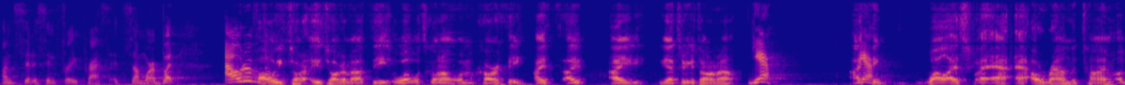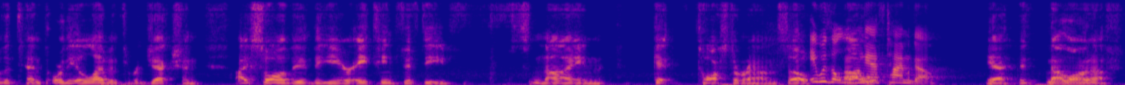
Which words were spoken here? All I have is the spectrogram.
on Citizen Free Press. It's somewhere. But out of oh, the. you talk, you talking about the what, what's going on with McCarthy? I, I, I. That's what you're talking about. Yeah. I Yeah. think. Well, as at, at around the time of the tenth or the eleventh rejection, I saw the the year 1859 get tossed around. So It was a long uh, ass time ago. Yeah, it's not long enough.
